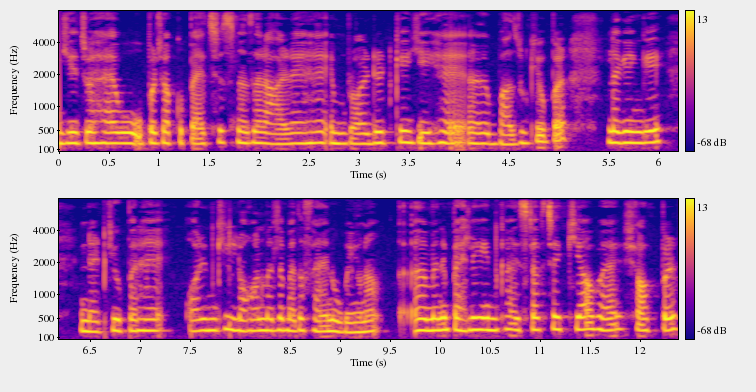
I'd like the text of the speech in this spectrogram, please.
ये जो है वो ऊपर जो आपको पैचेस नज़र आ रहे हैं, एम्ब्रॉयडर्ड के, ये है बाजू के ऊपर लगेंगे, नेट के ऊपर हैं और इनकी लॉन मतलब मैं तो फ़ैन हो गई हूँ ना। मैंने पहले इनका स्टफ़ चेक किया हुआ है शॉप पर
